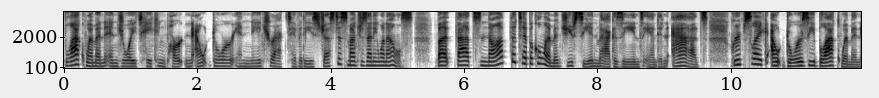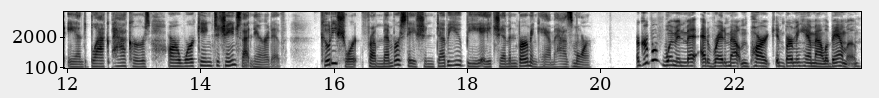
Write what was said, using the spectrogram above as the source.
Black women enjoy taking part in outdoor and nature activities just as much as anyone else. But that's not the typical image you see in magazines and in ads. Groups like Outdoorsy Black Women and Black Packers are working to change that narrative. Cody Short from member station WBHM in Birmingham has more. A group of women met at Red Mountain Park in Birmingham, Alabama.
